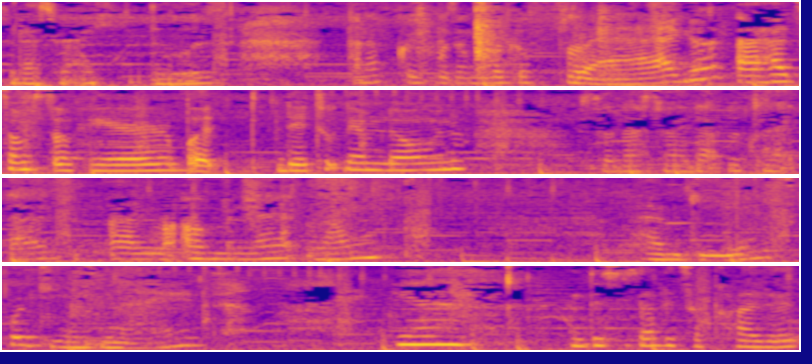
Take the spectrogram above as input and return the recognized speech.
So that's where I keep those and of course it was a a flag. I had some stuff here but they took them down. So that's why that looks like that. And my night lamp. I have games for games night. Yeah and this is a little closet.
